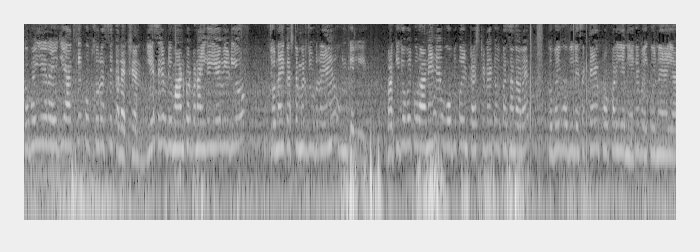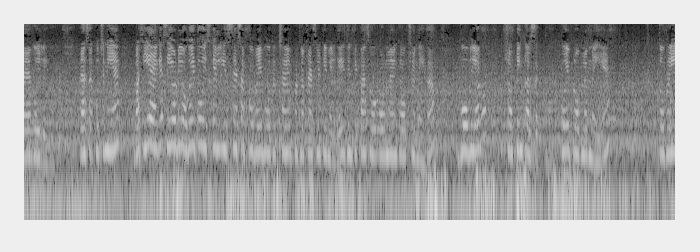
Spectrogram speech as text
तो भाई, ये रहेगी आज की खूबसूरत सी कलेक्शन ये सिर्फ़ डिमांड पर बनाई गई है वीडियो। जो नए कस्टमर जुड़ रहे हैं, उनके लिए। बाकी जो भाई पुराने हैं, वो भी कोई इंटरेस्टेड है, कोई पसंद आ रहा है तो भाई वो भी ले सकते हैं। प्रॉपर ये नहीं है कि भाई कोई नया ही आया, वही लेगा। ऐसा कुछ नहीं है। बस ये है कि सीओडी हो गई तो इसके इससे सबको भाई बहुत अच्छा मतलब फैसिलिटी मिल गई। जिनके पास ऑनलाइन का ऑप्शन नहीं था, वो भी अब शॉपिंग कर सकते हैं। कोई प्रॉब्लम नहीं है। तो भाई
